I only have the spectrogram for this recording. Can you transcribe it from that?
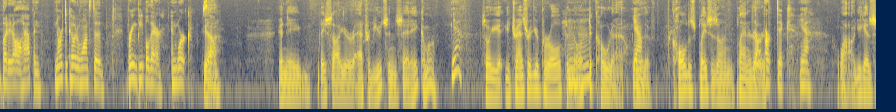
but it all happened. North Dakota wants to bring people there and work. Yeah. So And they they saw your attributes and said, "Hey, come on." yeah, So you get, you transferred your parole to North Dakota, Mm-hmm. Yeah. one of the coldest places on planet the Earth. Arctic. Yeah. wow, you guys,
